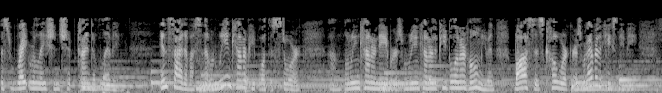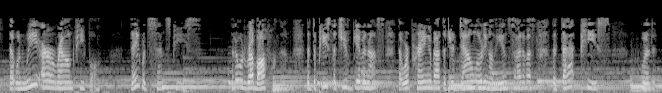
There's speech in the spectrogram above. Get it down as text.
this right relationship kind of living inside of us so that when we encounter people at the store, um, when we encounter neighbors, when we encounter the people in our home, even bosses, coworkers, whatever the case may be, that when we are around people, they would sense peace. That it would rub off on them. That the peace that you've given us, that we're praying about, that you're downloading on the inside of us, that that peace would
